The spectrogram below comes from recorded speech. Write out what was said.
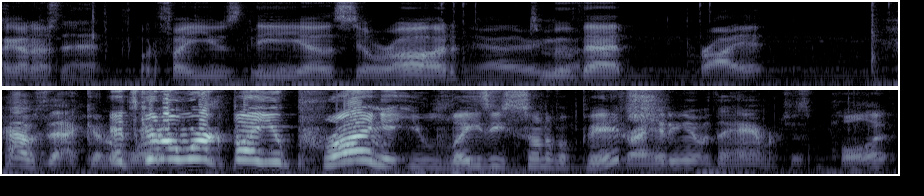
I gotta. What if I use the uh, the steel rod Yeah, to move go. that? Pry it. How's that gonna It's work? It's gonna work by you prying it, you lazy son of a bitch. Try hitting it with a hammer. Just pull it.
